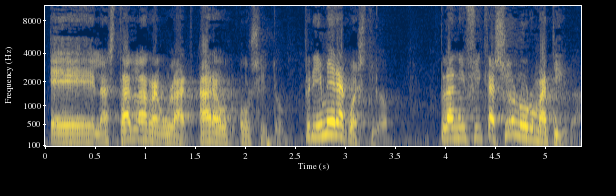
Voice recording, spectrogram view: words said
Eh, L'Estat l'ha regulat, ara ho, ho cito. Primera qüestió, planificació normativa.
